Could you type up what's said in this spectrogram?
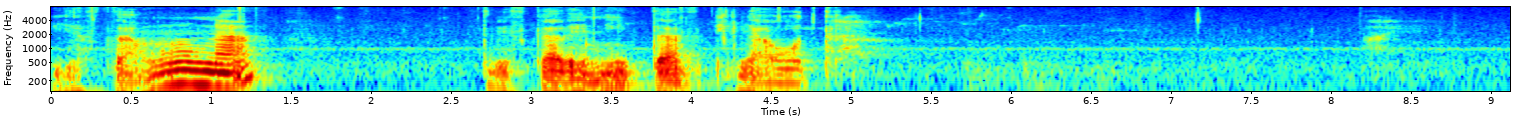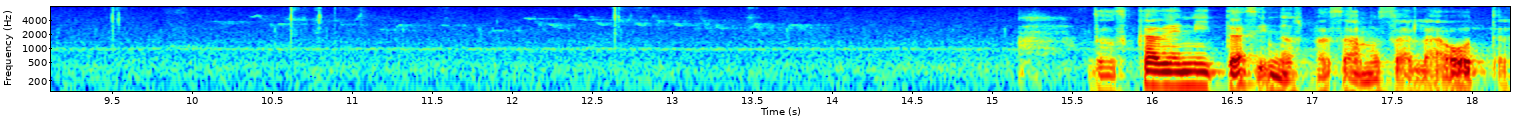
Ya está una tres cadenitas y la otra. Dos cadenitas y nos pasamos a la otra.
